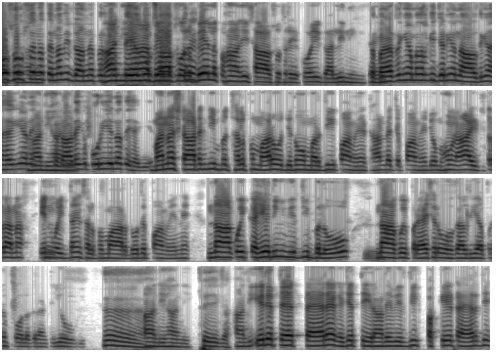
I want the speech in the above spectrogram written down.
ਸਾਰਾ ਸਰਵ ਕੁਛ, ਸੁਰਸ ਇਹਨਾਂ ਤਿੰਨਾਂ ਦੀ ਡਨ ਪਰ ਹਾਂਜੀ ਹਾਂ ਬਿਲਕੁਲ ਸੁਥਰੇ। ਬਿਲਕੁਲ ਹਾਂਜੀ ਸਾਫ਼ ਸੁਥਰੇ ਕੋਈ ਗੱਲ ਹੀ ਨਹੀਂ ਤੇ ਬੈਟਰੀਆਂ ਮਤਲਬ ਕਿ ਜਿਹੜੀਆਂ ਨਾਲ ਦੀਆਂ ਹੈਗੀਆਂ ਨੇ। ਸਟਾਰਟਿੰਗ ਪੂਰੀ ਇਹਨਾਂ ਤੇ ਹੈਗੀ ਹੈ। ਮਾਨਾ ਸਟਾਰਟਿੰਗ ਜੀ ਸੈਲਫ ਮਾਰੋ ਜਦੋਂ ਮਰਜ਼ੀ ਭਾਵੇਂ ਠੰਡ ਚ ਭਾਵੇਂ ਜੋ ਹੁਣ ਆ ਹੀਟਰ ਆ ਨਾ ਇਹਨੂੰ ਇਦਾਂ ਹੀ ਸੈਲਫ ਮਾਰ ਦੋ ਤੇ ਭਾਵੇਂ ਨੇ ਨਾ ਕੋਈ ਕਹੇ ਦੀ ਵੀ ਵੀਰ ਜੀ ਬਲੋ ਨਾ ਕੋਈ ਪ੍ਰੈਸ਼ਰ ਉਸ ਗੱਲ ਦੀ ਆਪਣੀ ਫੁੱਲ ਗਾਰੰਟੀ ਹੋਊਗੀ। ਹਾਂ। ਹਾਂਜੀ ਹਾਂਜੀ। ਠੀਕ ਆ। ਹਾਂਜੀ ਇਹਦੇ ਟਾਇਰ ਹੈਗੇ ਜੇ 13 ਦੇ ਵੀਰ ਜੀ ਪੱਕੇ ਟਾਇਰ ਜੇ।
